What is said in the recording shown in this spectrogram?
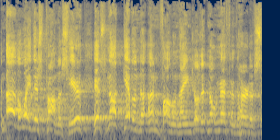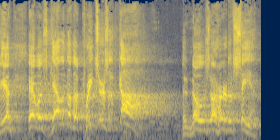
And by the way, this promise here is not given to unfallen angels that know nothing of the hurt of sin. It was given to the creatures of God who knows the hurt of sin.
